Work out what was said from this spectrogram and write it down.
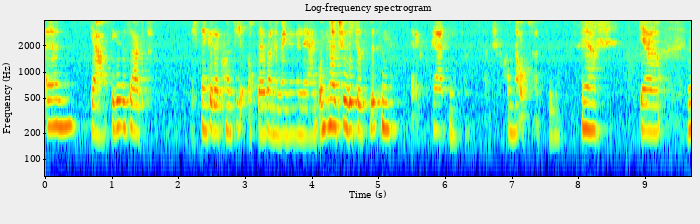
ähm, ja, wie gesagt, ich denke, da konnte ich auch selber eine Menge lernen. Und natürlich das Wissen der Experten, das kommt auch dazu. Ja. Ja. Mhm.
